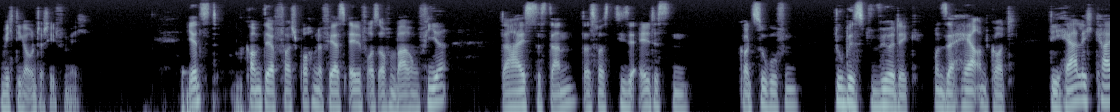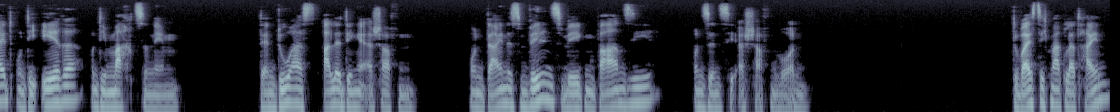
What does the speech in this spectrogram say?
Wichtiger Unterschied für mich. Jetzt kommt der versprochene Vers 11 aus Offenbarung 4. Da heißt es dann, das was diese Ältesten Gott zurufen, du bist würdig, unser Herr und Gott, die Herrlichkeit und die Ehre und die Macht zu nehmen. Denn du hast alle Dinge erschaffen, und deines Willens wegen waren sie und sind sie erschaffen worden. Du weißt, ich mag Latein.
